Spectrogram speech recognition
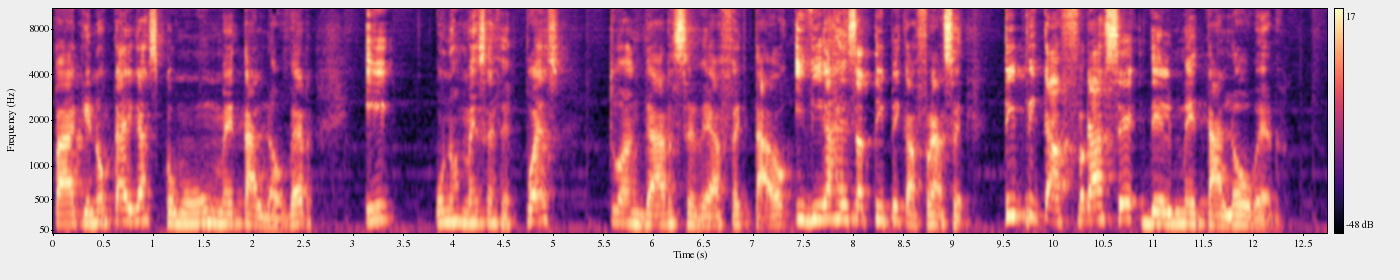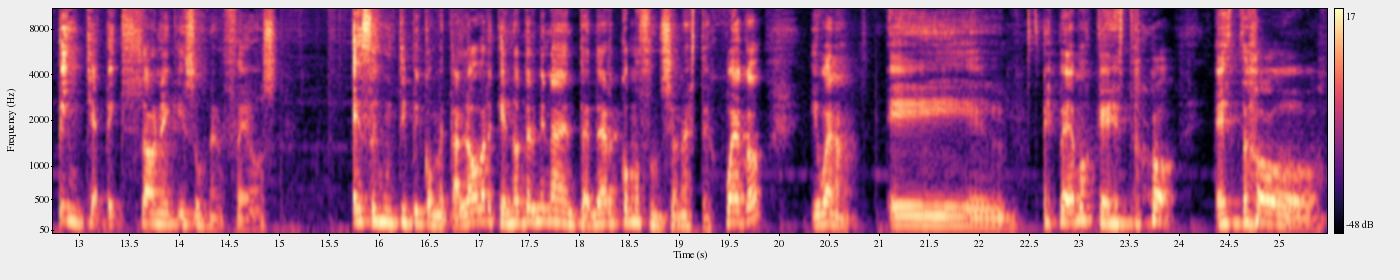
para que no caigas como un metal lover y unos meses después tu hangar se ve afectado y digas esa típica frase, típica frase del metal lover, pinche Pixonic y sus nerfeos. Ese es un típico metal lover que no termina de entender cómo funciona este juego y bueno, eh, esperemos que esto, esto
